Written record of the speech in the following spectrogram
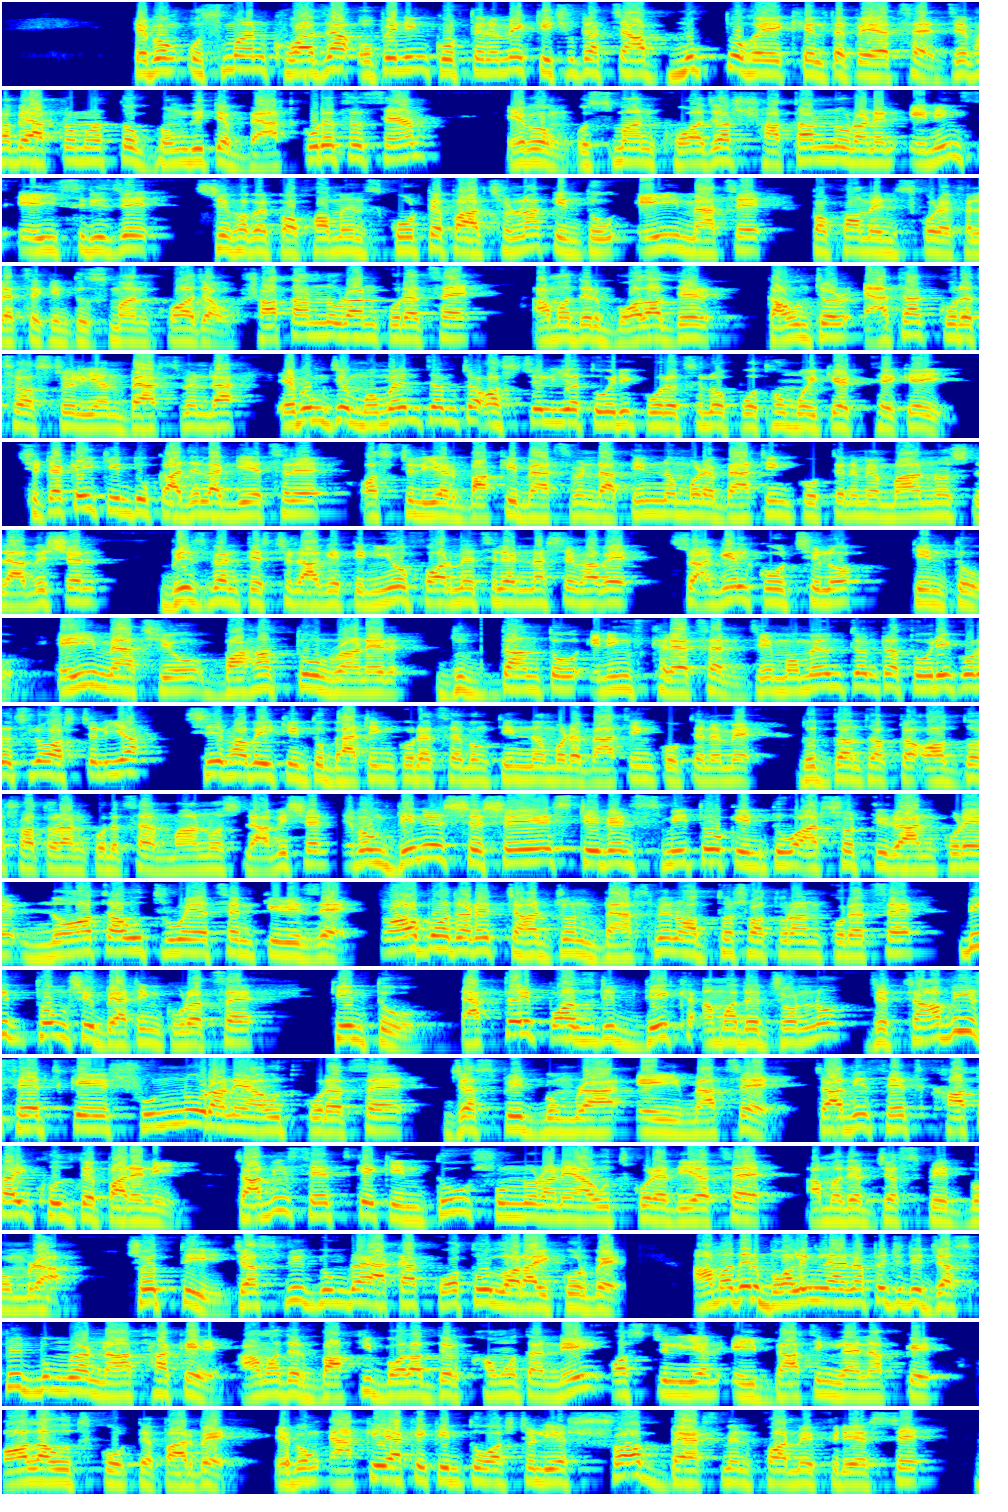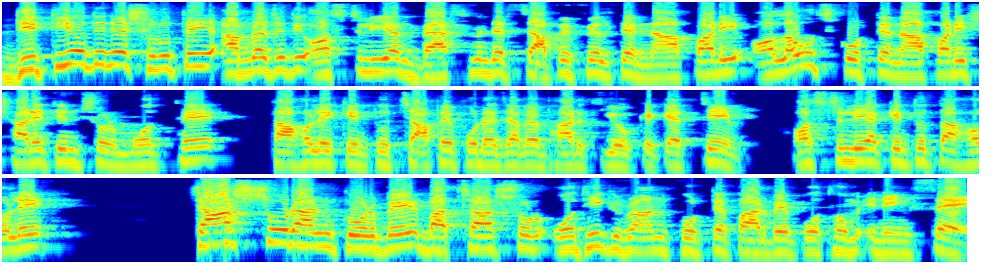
এবং উসমান খোয়াজা ওপেনিং করতে নেমে কিছুটা চাপ মুক্ত হয়ে খেলতে পেয়েছে। যেভাবে আক্রমণাত্মক ভঙ্গিতে ব্যাট করেছে স্যাম এবং উসমান খোয়াজার সাতান্ন রানের ইনিংস এই সিরিজে সেভাবে পারফরমেন্স করতে পারছিল না, কিন্তু এই ম্যাচে পারফরমেন্স করে ফেলেছে কিন্তু উসমান খোয়াজাও। সাতান্ন রান করেছে, আমাদের বলারদের কাউন্টার অ্যাটাক করেছে অস্ট্রেলিয়ান ব্যাটসম্যানরা এবং যে মোমেন্টামটা অস্ট্রেলিয়া তৈরি করেছিল প্রথম উইকেট থেকেই, সেটাকেই কিন্তু কাজে লাগিয়েছে অস্ট্রেলিয়ার বাকি ব্যাটসম্যানরা তিন নম্বরে ব্যাটিং করতে নেমে মানুষ ল্যাভিশন ব্রিসবেন টেস্টের আগে তিনিও ফর্মে ছিলেন না সেভাবে স্ট্রাগেল করছিল। কিন্তু এই ম্যাচেও বাহাত্তর রানের দুর্দান্ত ইনিংস খেলেছেন। যে মোমেন্টামটা তৈরি করেছিল অস্ট্রেলিয়া, সেভাবেই কিন্তু ব্যাটিং করেছে এবং তিন নম্বরে ব্যাটিং করতে নেমে দুর্দান্ত একটা অর্ধ শত রান করেছে মানুষ লাভিসেন এবং দিনের শেষে স্টিভেন স্মিথও কিন্তু আটষট্টি রান করে নট আউট রয়েছেন কিরিজে। টপ অর্ডারে চারজন ব্যাটসম্যান অর্ধ শত রান করেছে, বিধ্বংসী ব্যাটিং করেছে। কিন্তু একটাই পজিটিভ দিক আমাদের জন্য যে চাবি সেটকে শূন্য রানে আউট করেছে জসপ্রীত বুমরা এই ম্যাচে চাবি সেট খাতাই খুলতে পারেনি। চাবি সেটকে কিন্তু শূন্য রানে আউট করে দিয়েছে আমাদের জসপ্রীত বুমরা। সত্যি, জসপ্রীত বুমরা একা কত লড়াই করবে? আমাদের বোলিং লাইন আপে যদি জসপ্রীত বুমরা না থাকে, আমাদের বাকি বলারদের ক্ষমতা নেই অস্ট্রেলিয়ান এই ব্যাটিং লাইন আপকে অল আউট করতে পারবে। এবং একে একে কিন্তু অস্ট্রেলিয়ার সব ব্যাটসম্যান ফর্মে ফিরে এসছে। দ্বিতীয় দিনের শুরুতেই আমরা যদি অস্ট্রেলিয়ান ব্যাটসম্যানদের চাপে ফেলতে না পারি অল আউট করতে না পারি সাড়ে তিনশোর মধ্যে, তাহলে কিন্তু চাপে পড়ে যাবে ভারতীয় ক্রিকেট টিম অস্ট্রেলিয়া কিন্তু তাহলে চারশো রান করবে বা চারশোর অধিক রান করতে পারবে প্রথম ইনিংসে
